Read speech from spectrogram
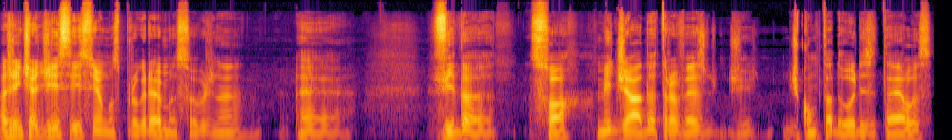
a gente já disse isso em alguns programas sobre, né? É, vida só mediada através de, de computadores e telas.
